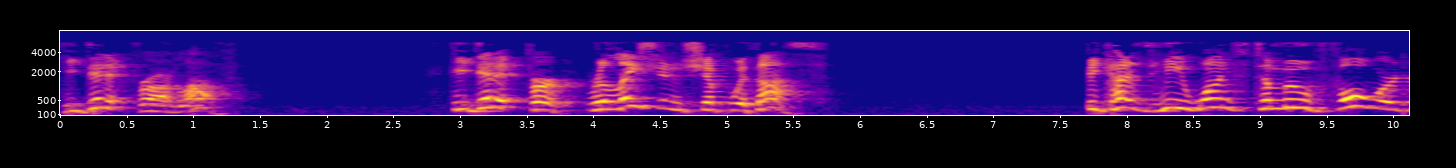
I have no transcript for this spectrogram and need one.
He did it for our love. He did it for relationship with us. Because he wants to move forward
